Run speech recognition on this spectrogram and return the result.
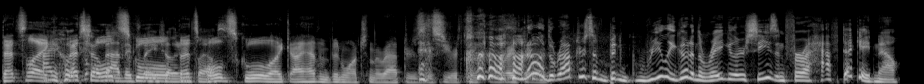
That's like that's so old bad they play each school. That's old school. Like I haven't been watching the Raptors this year. Right No, the Raptors have been really good in the regular season for a half decade now.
